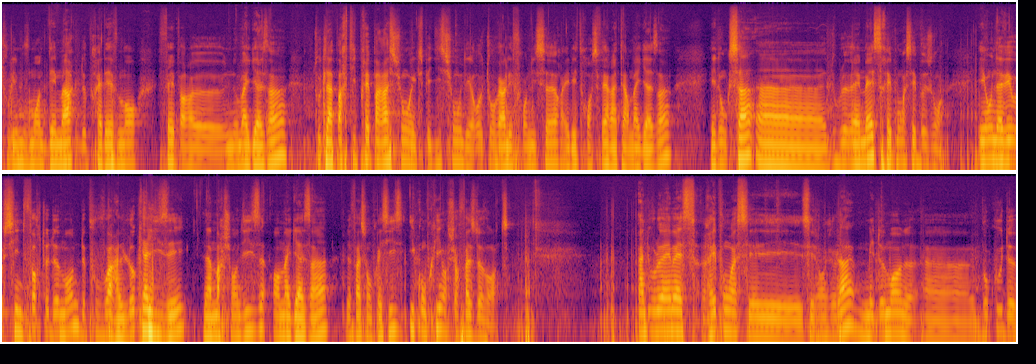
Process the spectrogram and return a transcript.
tous les mouvements de démarque, de prélèvement faits par euh, nos magasins, toute la partie préparation, expédition des retours vers les fournisseurs et les transferts intermagasins. Et donc ça, un WMS répond à ces besoins. Et on avait aussi une forte demande de pouvoir localiser la marchandise en magasin de façon précise, y compris en surface de vente. Un WMS répond à ces, enjeux-là, mais demande beaucoup de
